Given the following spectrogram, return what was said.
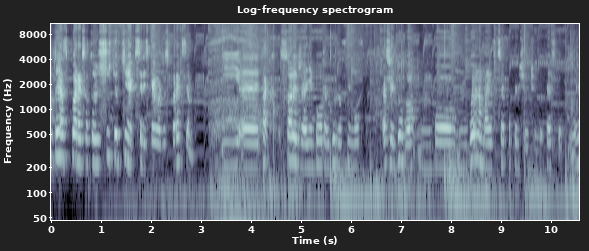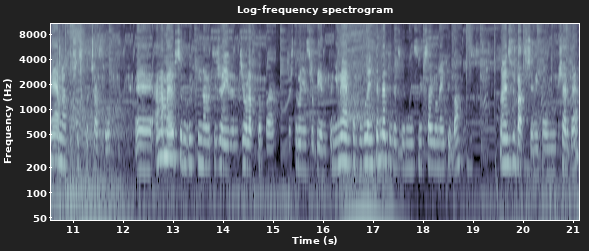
to ja Squarex, a to już szósty odcinek serii Skyward ze Squarexem. I e, tak, sorry, że nie było tak dużo filmów, raczej długo, mm, bo mm, byłem na majówce, potem się uczyłem do testów i nie miałem na to wszystko czasu. E, a na majówce po prostu nawet jeżeli bym wziął laptopa, też tego nie zrobiłem, to nie miałem tam w ogóle internetu, więc bym nic nie wstawił na YouTube'a. No więc wybaczcie mi tą przerwę.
